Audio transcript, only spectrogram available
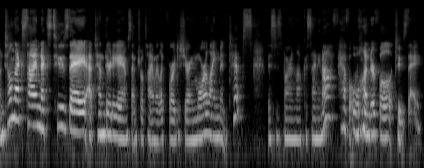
Until next time, next Tuesday at 10.30 a.m. Central Time, I look forward to sharing more alignment tips. This is Marin Lauka signing off. Have a wonderful Tuesday.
